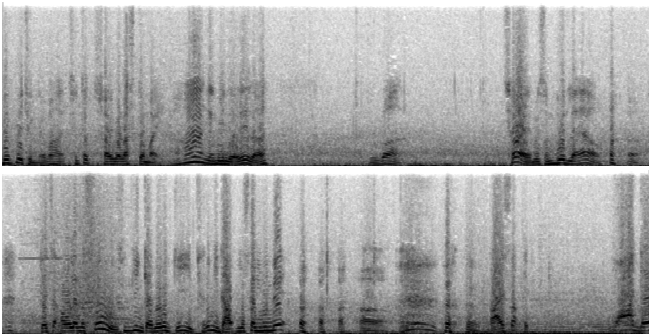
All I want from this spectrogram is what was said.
นึกไม่ถึงเลยว่า ฉันต้องใช้วรัสตัวใหม่อ่ายังมีเหลือได้เหรอ หรือว่า ใช่ มันสมบูรณ์แล้ว แกจะเอาอะไรมาสู้ฉันยิงแกมาเมื่อกี้ฉันก็มีดาบมาสมุนเนะตายซะ What the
